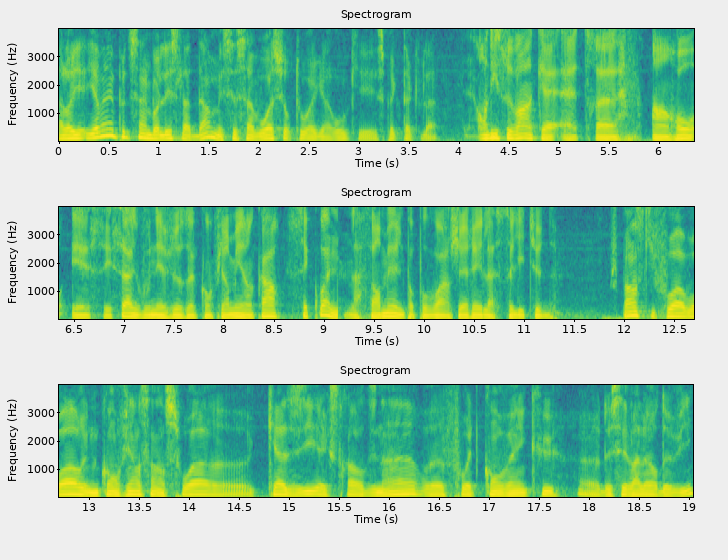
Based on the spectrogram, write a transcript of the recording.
Alors, il y- avait un peu de symbolisme là-dedans, mais c'est sa voix, surtout à Garou, qui est spectaculaire. On dit souvent qu'être euh, en haut et c'est seul, vous venez juste de le confirmer encore. C'est quoi la formule pour pouvoir gérer la solitude? Je pense qu'il faut avoir une confiance en soi euh, quasi extraordinaire. Il faut être convaincu euh, de ses valeurs de vie.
